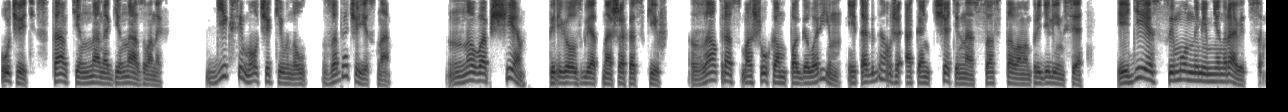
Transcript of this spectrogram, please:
очередь ставьте на ноги названных. Дикси молча кивнул. Задача ясна. Но вообще, перевел взгляд на Шаха Скиф, завтра с Машухом поговорим, и тогда уже окончательно с составом определимся. Идея с иммунными мне нравится.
